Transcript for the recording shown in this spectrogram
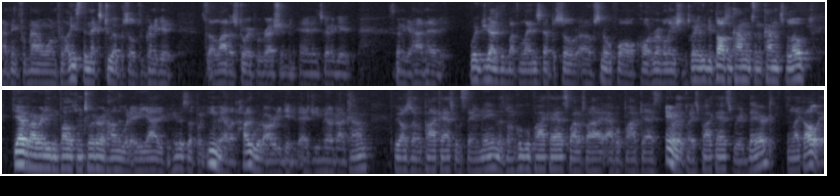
I think from now on, for at least the next two episodes, we're gonna get a lot of story progression, and it's gonna get it's gonna get hot and heavy. What did you guys think about the latest episode of Snowfall called Revelations? Go ahead and leave your thoughts and comments in the comments below. If you haven't already, you can follow us on Twitter at HollywoodADI. You can hit us up on email at HollywoodAlreadyDidIt at gmail.com. We also have a podcast with the same name that's on Google Podcasts, Spotify, Apple Podcasts, anywhere that plays podcasts. We're there. And like always,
